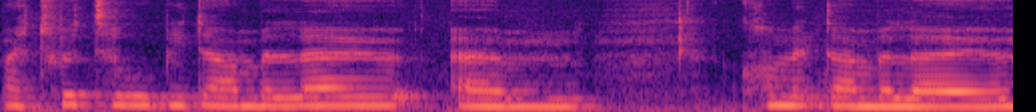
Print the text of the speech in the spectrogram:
My Twitter will be down below. Um, comment down below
